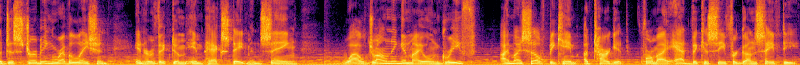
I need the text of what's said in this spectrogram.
a disturbing revelation in her victim impact statement, saying, While drowning in my own grief, I myself became a target for my advocacy for gun safety.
